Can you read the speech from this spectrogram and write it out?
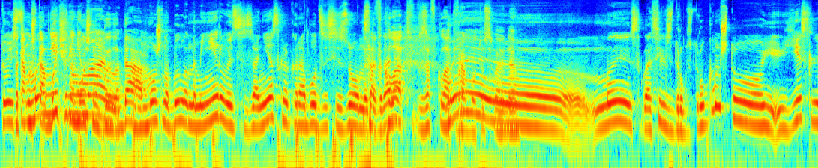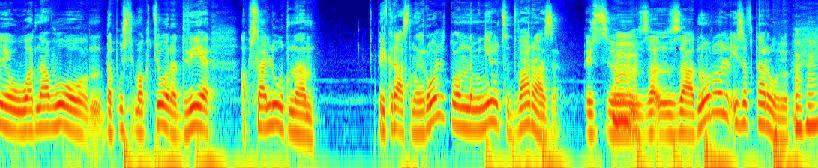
То есть Потому что обычно можно было. Да, угу. можно было номинировать за несколько работ за сезон за и так вклад, далее. За вклад мы, в работу свою, да. Мы согласились друг с другом, что если у одного, допустим, актера две абсолютно прекрасные роли, то он номинируется два раза. То есть mm. за, за одну роль и за вторую. Uh-huh.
